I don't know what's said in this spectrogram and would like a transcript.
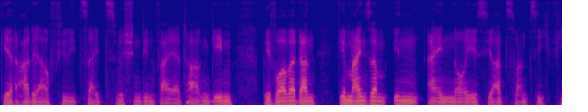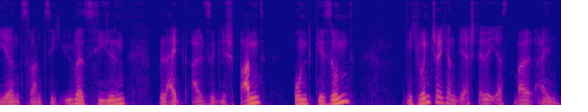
gerade auch für die Zeit zwischen den Feiertagen geben, bevor wir dann gemeinsam in ein neues Jahr 2024 übersiedeln. Bleibt also gespannt und gesund. Ich wünsche euch an der Stelle erstmal ein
